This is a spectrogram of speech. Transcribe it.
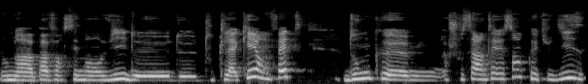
Et on n'a pas forcément envie de, de tout claquer, en fait. Donc, je trouve ça intéressant que tu dises,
